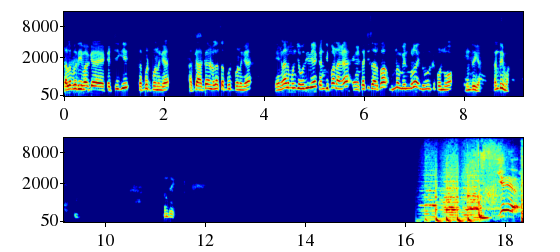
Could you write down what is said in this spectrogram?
தளபதி மக்க கட்சிக்கு சப்போர்ட் பண்ணுங்க. அக்கா அக்காங்கெல்லாம் சப்போர்ட் பண்ணுங்க. எங்களால் முடிஞ்ச உதவியை கண்டிப்பா நாங்க எங்க கட்சி சார்பா இன்னும் மென்மேலும் இந்த ஊருக்கு பண்ணுவோம். நன்றிங்க. நன்றிம்மா. நன்றி. Yeah.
